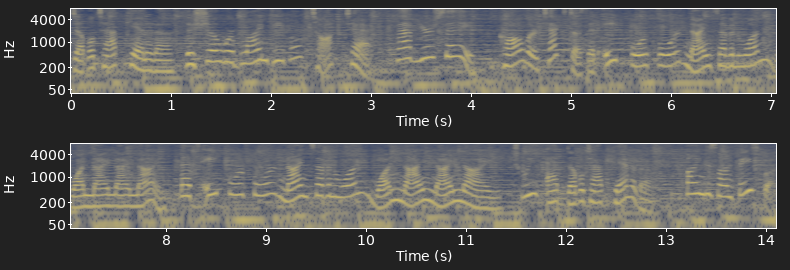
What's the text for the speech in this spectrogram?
Double Tap Canada, the show where blind people talk tech. Have your say. Call or text us at 844 971 1999. That's 844 971 1999. Tweet at Double Tap Canada. Find us on Facebook.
